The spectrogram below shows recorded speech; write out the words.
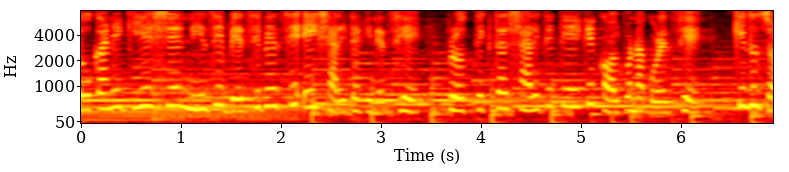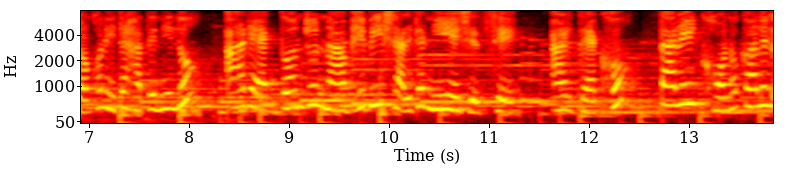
দোকানে গিয়ে সে নিজে বেছে বেছে এই শাড়িটা কিনেছে। প্রত্যেকটা শাড়িতে তেকে কল্পনা করেছে। কিন্তু যখন এটা হাতে নিল, আর একদণ্ড না ভেবেই শাড়িটা নিয়ে এসেছে। আর দেখো, তার এই ক্ষণকালের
